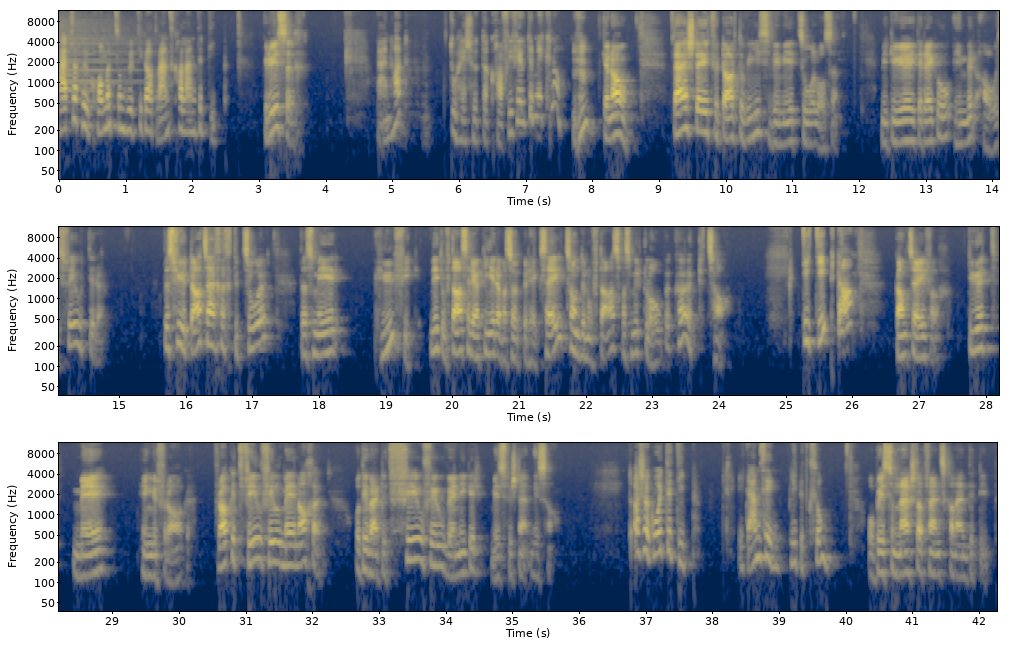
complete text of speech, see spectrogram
Herzlich willkommen zum heutigen Adventskalender-Tipp. Grüß euch. Bernhard, du hast heute einen Kaffeefilter mitgenommen. Mhm, genau. Der steht für die Art und Weise, wie wir zuhören. Wir filtern in der Regel immer alles. filtern. Das führt tatsächlich dazu, dass wir häufig nicht auf das reagieren, was jemand hat gesagt hat, sondern auf das, was wir glauben, gehört zu haben. Die Tipp da? Ganz einfach. Tut mehr hinterfragen. Fragt viel, viel mehr nach und ihr werdet viel, viel weniger Missverständnisse haben. Das ist ein guter Tipp. In diesem Sinne, bleibt gesund. Und bis zum nächsten Adventskalender-Tipp.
